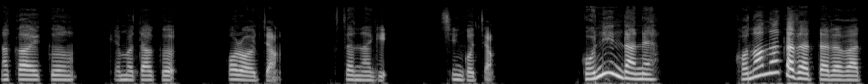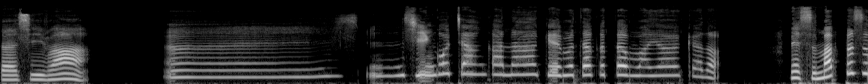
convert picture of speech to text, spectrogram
中居くん、キムタク、ゴロちゃん、草薙、しんごちゃん。5人だね。この中だったら私は、うーん、しんごちゃんかなキムタクと迷うけど。ね、スマップス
